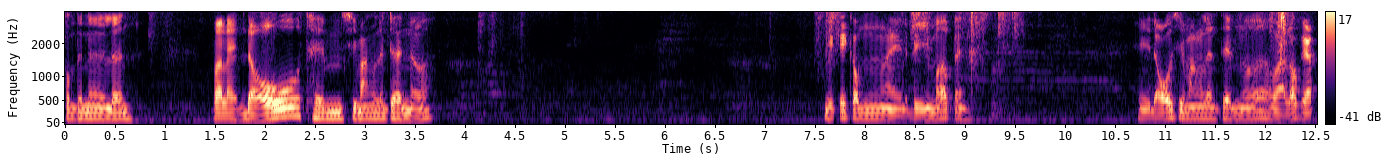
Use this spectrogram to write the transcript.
container này lên và lại đổ thêm xi măng lên trên nữa. Như cái công này là bị mớp này thì đổ xi măng lên thêm nữa và lót gạch.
